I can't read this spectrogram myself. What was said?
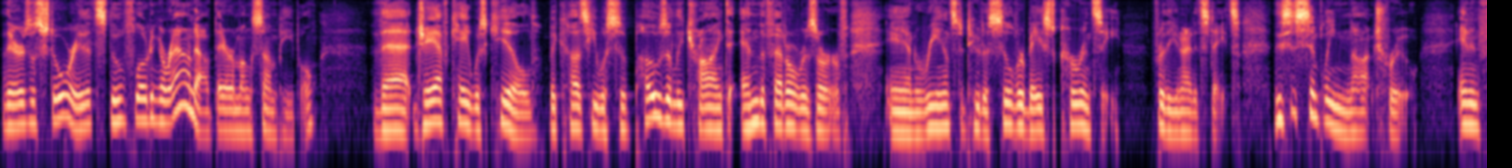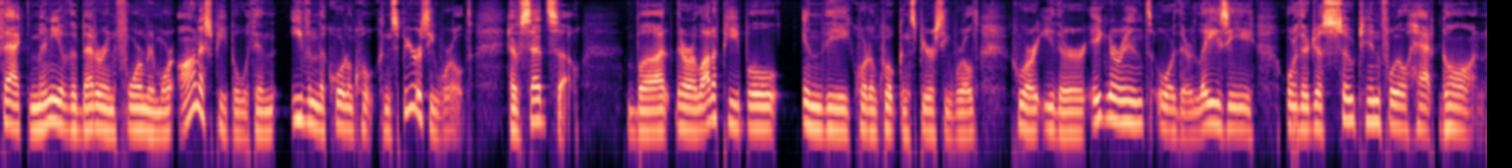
There's a story that's still floating around out there among some people that JFK was killed because he was supposedly trying to end the Federal Reserve and reinstitute a silver based currency for the United States. This is simply not true. And in fact, many of the better informed and more honest people within even the quote unquote conspiracy world have said so. But there are a lot of people in the quote unquote conspiracy world who are either ignorant or they're lazy or they're just so tinfoil hat gone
